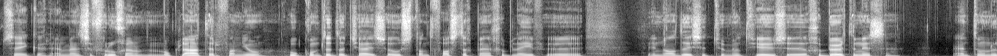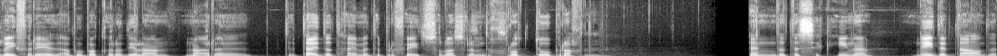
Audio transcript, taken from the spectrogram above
zeker. En mensen vroegen hem ook later van, joh, hoe komt het dat jij zo standvastig bent gebleven eh, in al deze tumultueuze gebeurtenissen? En toen refereerde Abu Bakr radiallahu naar eh, de tijd dat hij met de profeet sallallahu de grot doorbracht. Mm. En dat de Sekina nederdaalde.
